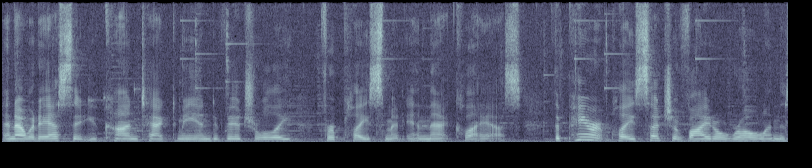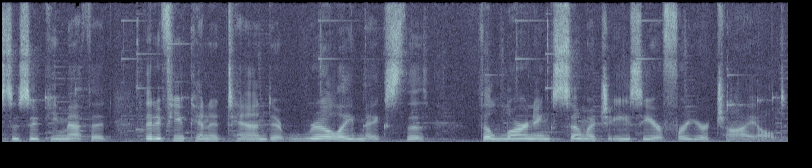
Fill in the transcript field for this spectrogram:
And I would ask that you contact me individually for placement in that class. The parent plays such a vital role in the Suzuki method that if you can attend, it really makes the, the learning so much easier for your child.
